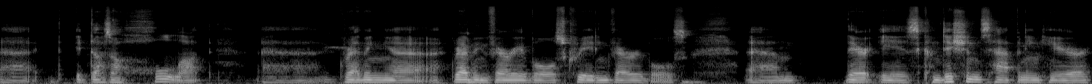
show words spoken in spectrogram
uh, it does a whole lot. Uh, grabbing, uh, grabbing variables, creating variables. Um, there is conditions happening here.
